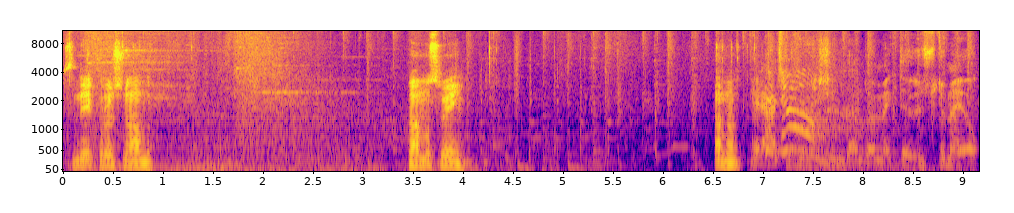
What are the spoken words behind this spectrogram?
Zindelik broşunu aldım. Ramus Wayne. Tamam. Eşiğinden dönmekte üstüme yok.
